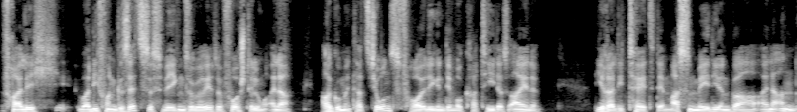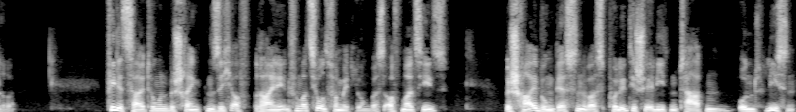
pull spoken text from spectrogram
Freilich war die von Gesetzes wegen suggerierte Vorstellung einer argumentationsfreudigen Demokratie das eine. Die Realität der Massenmedien war eine andere. Viele Zeitungen beschränkten sich auf reine Informationsvermittlung, was oftmals hieß, Beschreibung dessen, was politische Eliten taten und ließen.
